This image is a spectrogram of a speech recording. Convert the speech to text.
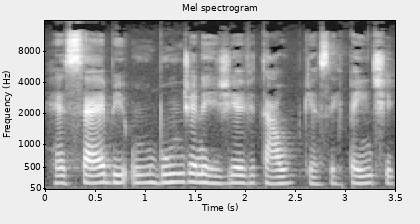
recebe um boom de energia vital, que a serpente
